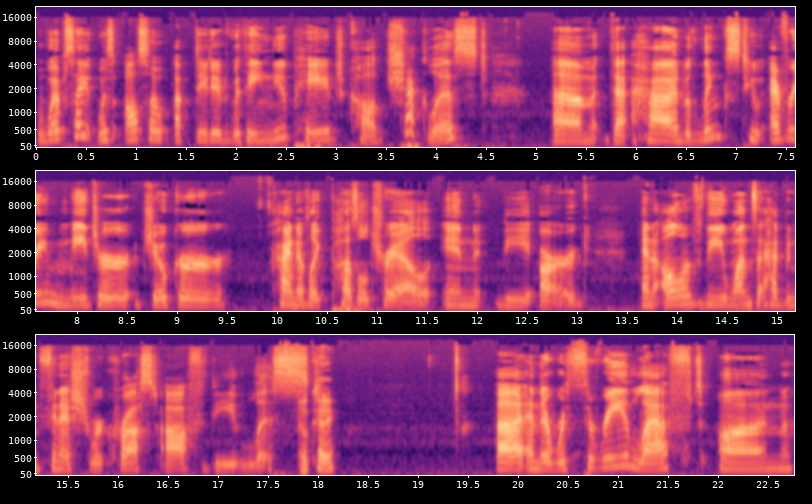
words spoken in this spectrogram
website was also updated with a new page called Checklist um, that had links to every major Joker kind of like puzzle trail in the ARG. And all of the ones that had been finished were crossed off the list. Okay. Uh, and there were three left on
